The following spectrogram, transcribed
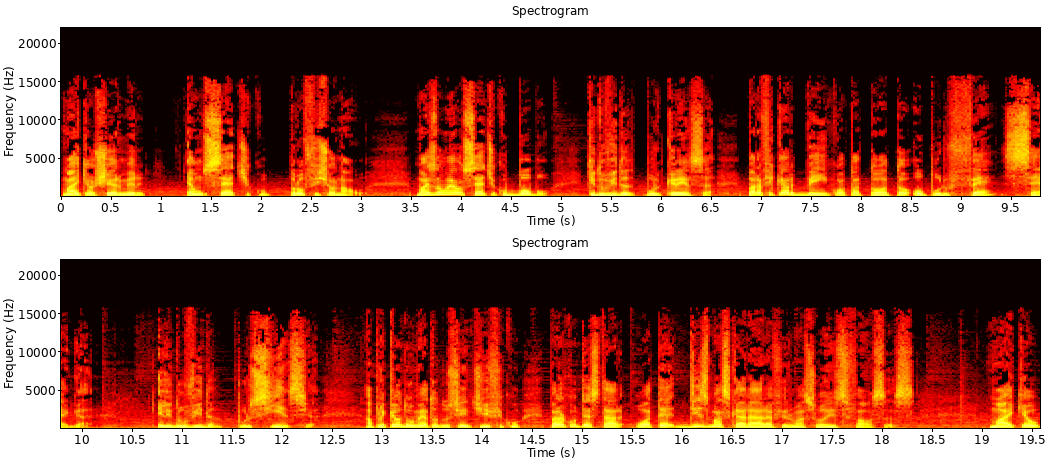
Michael Shermer é um cético profissional, mas não é o cético bobo que duvida por crença para ficar bem com a patota ou por fé cega. Ele duvida por ciência aplicando o um método científico para contestar ou até desmascarar afirmações falsas. Michael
